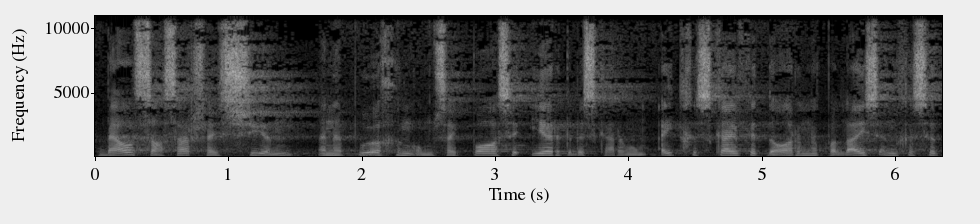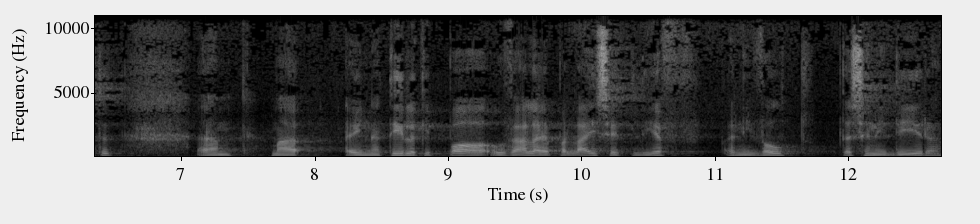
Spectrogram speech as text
Belsasar sy seun in 'n poging om sy pa se eer te beskerm hom uitgeskuif het daar in 'n paleis ingesit het. Ehm um, maar en natuurlik die pa, hoewel hy 'n paleis het, leef in die wild tussen die diere,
